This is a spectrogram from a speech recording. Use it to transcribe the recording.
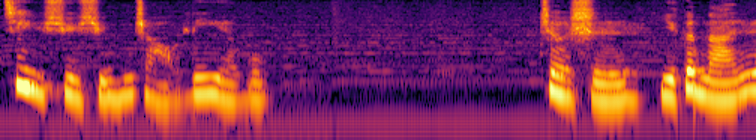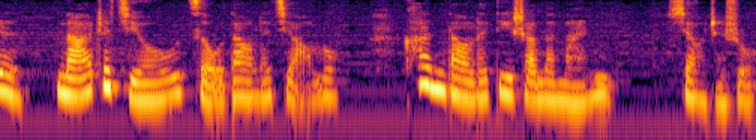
继续寻找猎物。这时，一个男人拿着酒走到了角落，看到了地上的男女，笑着说：“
